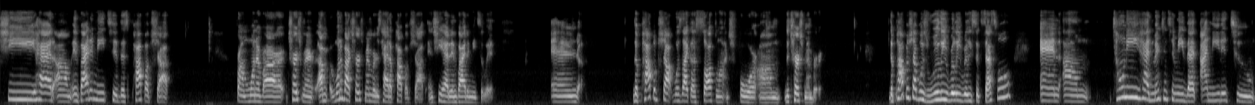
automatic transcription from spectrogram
she had um, invited me to this pop-up shop from one of our church members. Um, one of our church members had a pop-up shop, and she had invited me to it. And the pop-up shop was like a soft launch for um, the church member. The pop-up shop was really, really, really successful, and um, Tony had mentioned to me that I needed to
